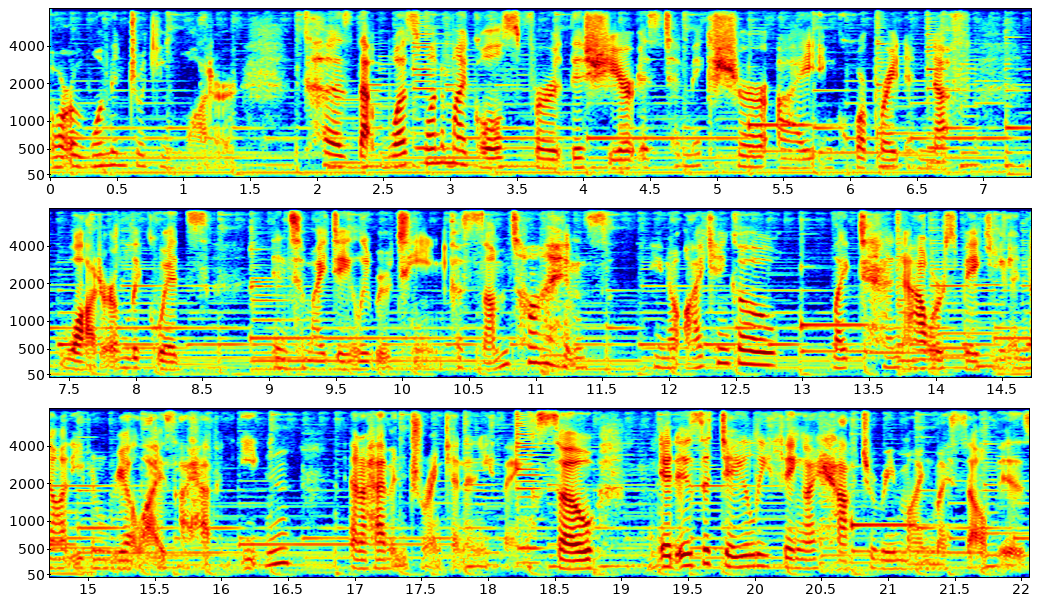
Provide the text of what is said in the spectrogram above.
Or a woman drinking water because that was one of my goals for this year is to make sure I incorporate enough water, liquids into my daily routine because sometimes, you know, I can go like 10 hours baking and not even realize I haven't eaten and I haven't drinking anything. So it is a daily thing I have to remind myself is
